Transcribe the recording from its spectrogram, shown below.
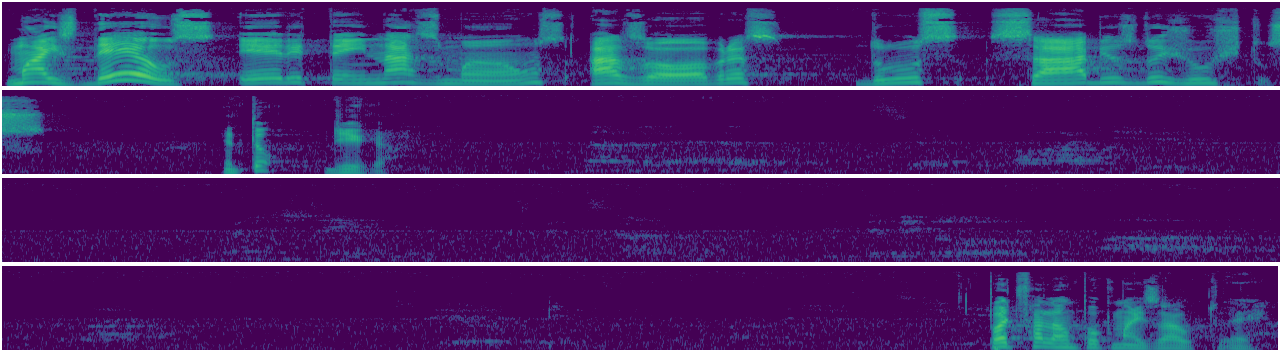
Mas Deus, Ele tem nas mãos as obras dos sábios, dos justos. Então, diga. Pode falar um pouco mais alto? É.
